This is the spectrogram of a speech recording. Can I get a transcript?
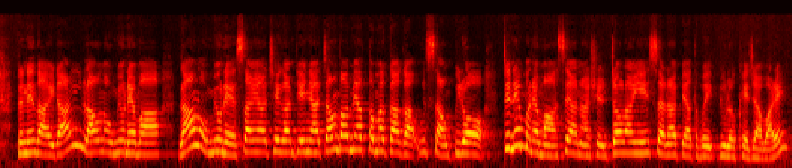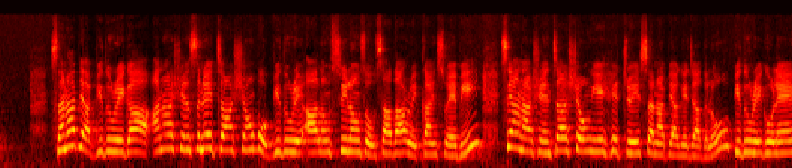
။တနင်္သာရီတိုင်းလောင်းလုံမြို့နယ်မှာလောင်းလုံမြို့နယ်ဆိုင်ရာအခြေခံပညာကျောင်းသားများတမကကဥဆောင်ပြီးတော့ဒီနေ့မနေ့မှာဆရာနာရှင်တော်လိုင်းရေးဆန္ဒပြတပိတ်ပြုလုပ်ခဲ့ကြပါတယ်။ ဆန္ဒပြပြည်သူတွေကအာဏာရှင်စနစ်ကြာရှုံးဖို့ပြည်သူတွေအားလုံးစီလုံးစုံစာသားတွေကင်ဆွဲပြီးဆရာနာရှင်ကြာရှုံးရေးဟစ်ကြွေးဆန္ဒပြခဲ့ကြသလိုပြည်သူတွေကိုလည်း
